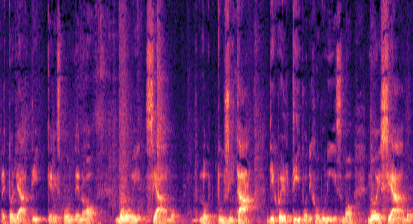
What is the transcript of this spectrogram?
E Togliatti che risponde no, noi siamo l'ottusità di quel tipo di comunismo, noi siamo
